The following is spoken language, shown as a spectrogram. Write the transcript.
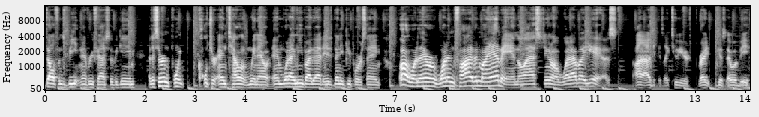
Dolphins beat in every facet of the game. At a certain point, culture and talent win out. And what I mean by that is many people are saying, oh, well, they were one and five in Miami in the last, you know, whatever years. I, I think it's like two years, right? Because that would be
